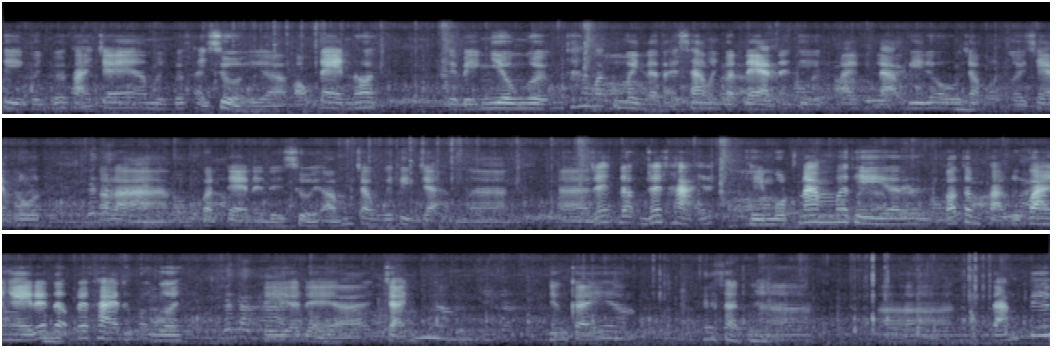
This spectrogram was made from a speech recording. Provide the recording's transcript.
thì mình mới phải che mình mới phải sưởi à, bóng đèn thôi thì bị nhiều người cũng thắc mắc mình là tại sao mình bật đèn ấy, thì hôm nay mình làm video cho mọi người xem luôn. Đó là bật đèn này để sưởi ấm trong cái tình trạng à, à, rét đậm rét hại đấy. thì một năm thì à, có tầm khoảng được vài ngày rét đậm rét hại thôi mọi người. Thì à, để à, tránh những cái hết sạch à, à, đáng tiếc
